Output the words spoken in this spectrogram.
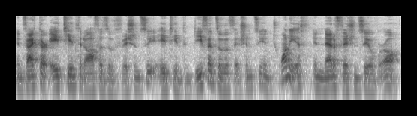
In fact, they're 18th in offensive efficiency, 18th in defensive efficiency, and 20th in net efficiency overall.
